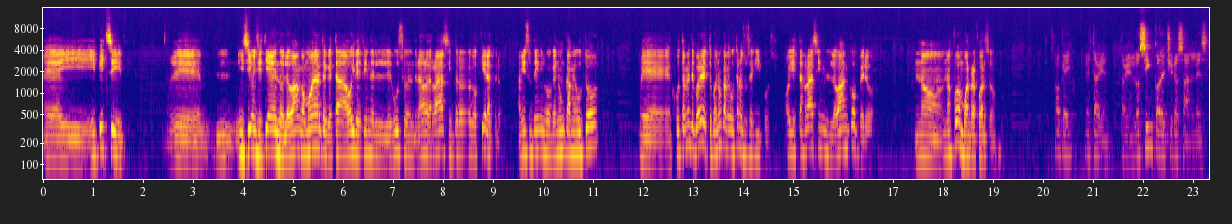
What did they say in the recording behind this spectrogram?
Eh, y, y Pizzi. eh, y sigo insistiendo, lo banco a muerte, que está hoy defiende el, el buzo de entrenador de Racing, todo lo que vos quieras, pero a mí es un técnico que nunca me gustó. Eh, justamente por esto, porque nunca me gustaron sus equipos. Hoy está en Racing, lo banco, pero no, no fue un buen refuerzo. Ok, está bien, está bien. Los cinco del Chiro Sanles.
